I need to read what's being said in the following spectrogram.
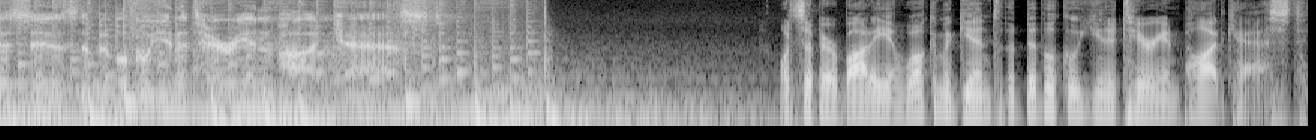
This is the Biblical Unitarian Podcast. What's up, everybody, and welcome again to the Biblical Unitarian Podcast.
